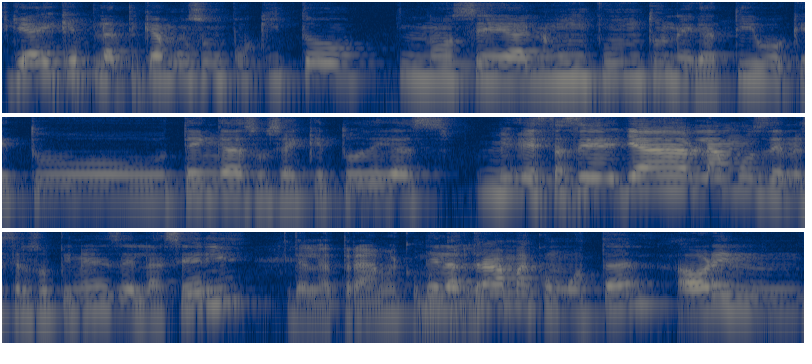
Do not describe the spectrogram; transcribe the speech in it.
ya hay que platicamos un poquito, no sé, algún punto negativo que tú tengas, o sea, que tú digas, esta ya hablamos de nuestras opiniones de la serie. De la trama como de tal. De la trama como tal. Ahora en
